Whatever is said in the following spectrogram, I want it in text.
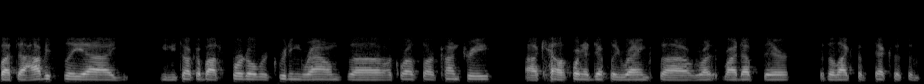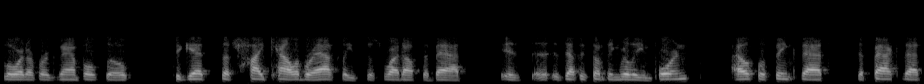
But uh, obviously, uh, when you talk about fertile recruiting rounds uh, across our country, uh, California definitely ranks uh, right, right up there with the likes of Texas and Florida, for example. So to get such high caliber athletes just right off the bat is is definitely something really important. I also think that the fact that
